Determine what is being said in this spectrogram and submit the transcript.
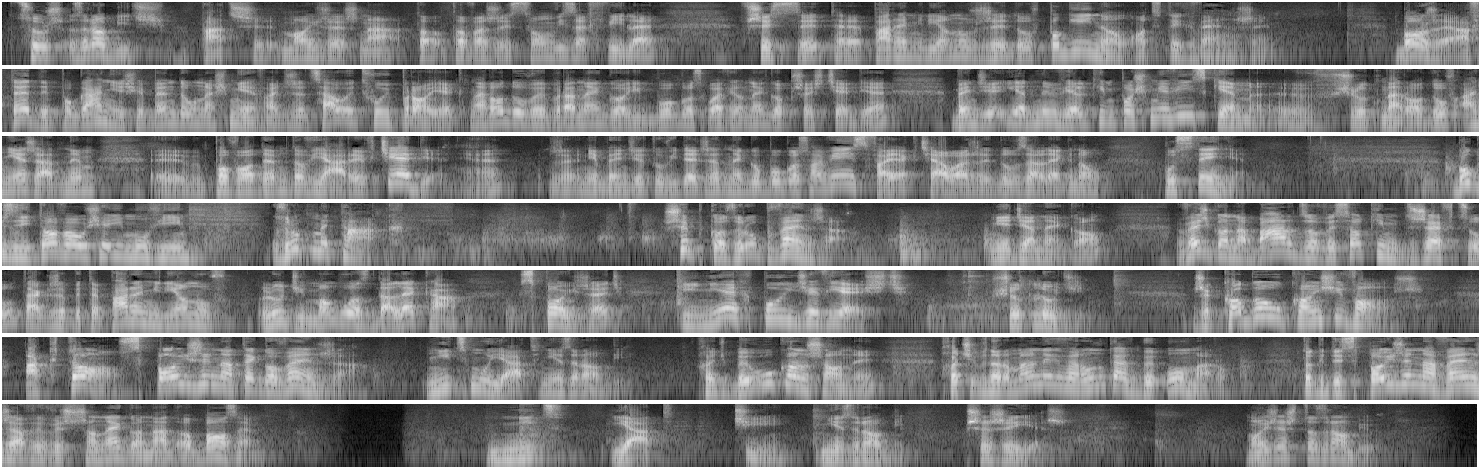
cóż zrobić? Patrzy Mojżesz na to towarzystwo, mówi za chwilę, wszyscy te parę milionów Żydów poginą od tych węży. Boże, a wtedy poganie się będą naśmiewać, że cały Twój projekt narodu wybranego i błogosławionego przez Ciebie będzie jednym wielkim pośmiewiskiem wśród narodów, a nie żadnym y, powodem do wiary w Ciebie, nie? Że nie będzie tu widać żadnego błogosławieństwa, jak ciała Żydów zalegną pustynię. Bóg zlitował się i mówi: Zróbmy tak. Szybko zrób węża miedzianego, weź go na bardzo wysokim drzewcu, tak żeby te parę milionów ludzi mogło z daleka spojrzeć i niech pójdzie wieść wśród ludzi, że kogo ukąsi wąż, a kto spojrzy na tego węża, nic mu jad nie zrobi. Choć był ukąszony, choć w normalnych warunkach by umarł, to gdy spojrzy na węża wywyższonego nad obozem, nic jad ci nie zrobi. Przeżyjesz. Mojżesz to zrobił.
